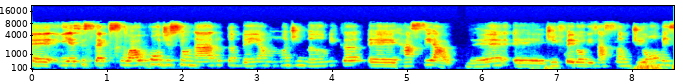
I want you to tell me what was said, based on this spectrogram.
É, e esse sexual condicionado também a uma dinâmica é, racial, né? É, de inferiorização de homens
